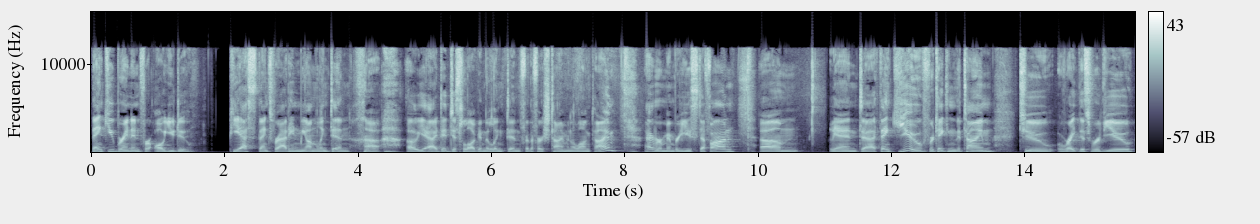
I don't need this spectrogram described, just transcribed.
Thank you, Brandon, for all you do. P.S. Thanks for adding me on LinkedIn. oh, yeah, I did just log into LinkedIn for the first time in a long time. I remember you, Stefan. Um, and uh, thank you for taking the time to write this review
